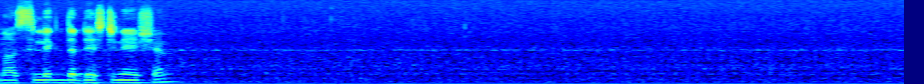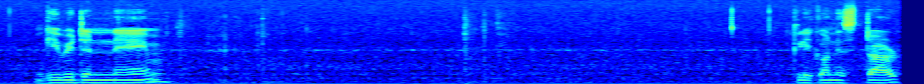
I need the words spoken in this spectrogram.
Now select the destination give it a name. Click on start.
